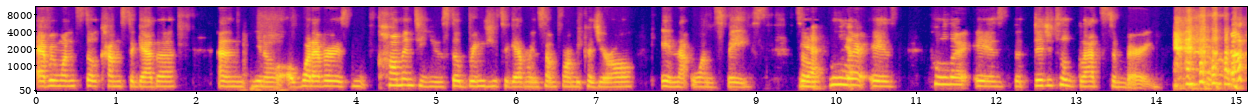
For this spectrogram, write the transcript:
everyone still comes together, and you know, whatever is common to you still brings you together in some form because you're all in that one space. So yeah, Huler yeah. is Huler is the digital Glastonbury. I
